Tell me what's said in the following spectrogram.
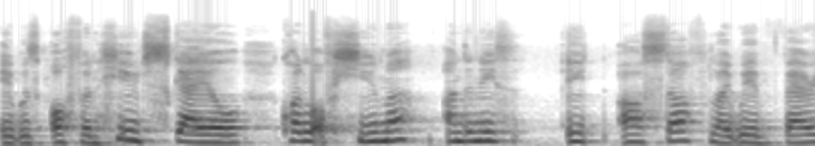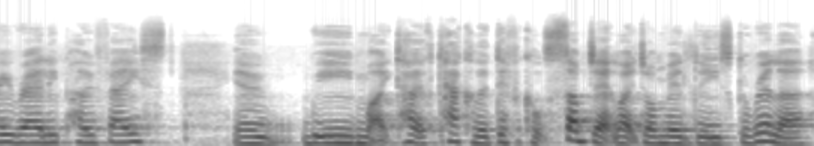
It was often huge scale, quite a lot of humour underneath our stuff. Like we're very rarely po-faced. You know, we might ta tackle a difficult subject like John Ridley's Guerrilla,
